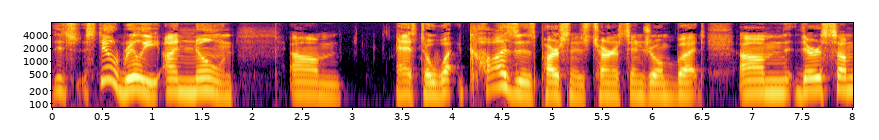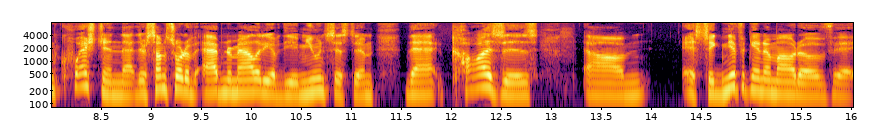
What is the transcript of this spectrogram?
it's still really unknown. Um, as to what causes Parsonage Turner syndrome, but um, there's some question that there's some sort of abnormality of the immune system that causes um, a significant amount of uh,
